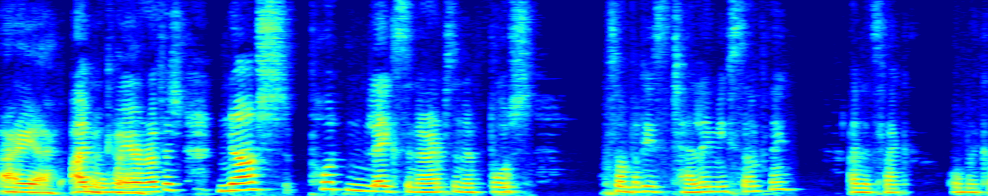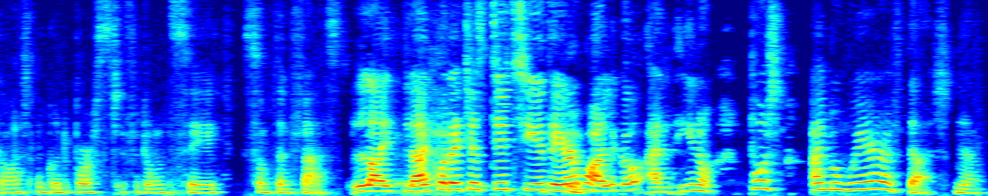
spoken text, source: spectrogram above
are you? I'm Okay. aware of it. Not putting legs and arms in it, but somebody's telling me something, and it's like, oh my god, I'm going to burst if I don't say something fast. Like like what I just did to you there Yeah. a while ago, and you know, but I'm aware of that now.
